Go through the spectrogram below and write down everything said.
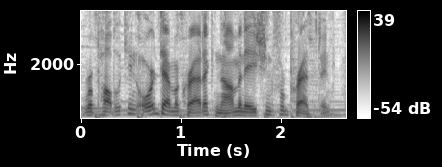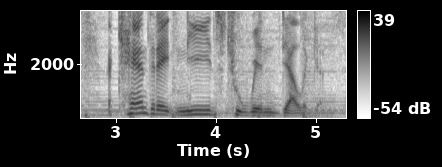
Republican or Democratic nomination for president, a candidate needs to win delegates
